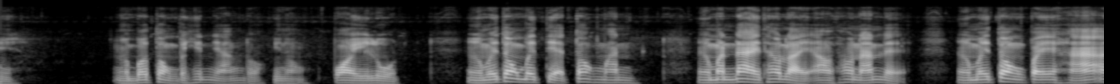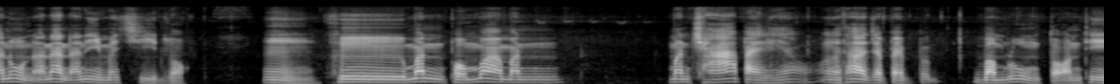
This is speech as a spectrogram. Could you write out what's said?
นี่เออบ่ต้องไปเฮ็ดหยังดอกพี่น้อง ปล่อยโหลด เออไม่ต้องไปแตะต้องมัน เออมันได้เท่าไหร่เอาเท่านั้นแหละ เออไม่ต้องไปหาอันนู่นอันนั้นอันนี้มาฉีดหรอกเออคือมันผมว่ามันมันช้าไปแล้ว เออ ถ้าจะไปบำรุงตอนที่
